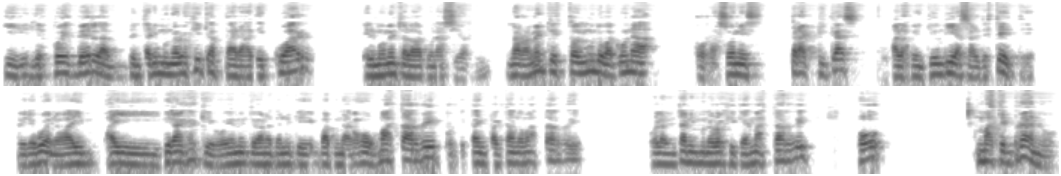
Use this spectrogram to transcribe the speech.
y después ver la ventana inmunológica para adecuar el momento de la vacunación. Normalmente todo el mundo vacuna por razones prácticas a los 21 días al destete. Pero bueno, hay, hay granjas que obviamente van a tener que vacunar o más tarde, porque está impactando más tarde, o la ventana inmunológica es más tarde, o más temprano,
